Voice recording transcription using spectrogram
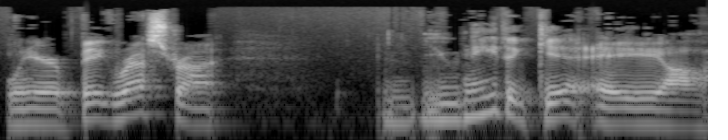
when you're a big restaurant, you need to get a uh,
